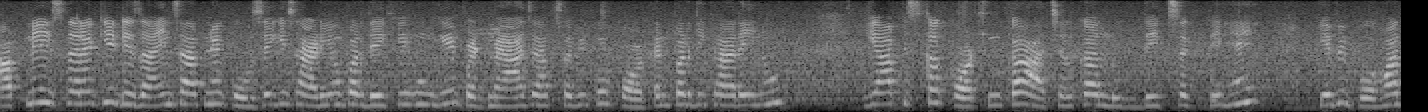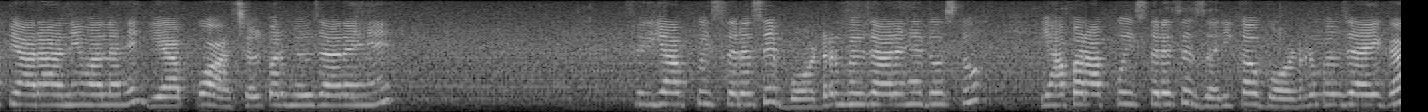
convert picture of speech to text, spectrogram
आपने इस तरह की डिज़ाइंस आपने कोसे की साड़ियों पर देखी होंगी बट मैं आज आप सभी को कॉटन पर दिखा रही हूँ। ये आप इसका कॉटन का आंचल का लुक देख सकते हैं। ये भी बहुत प्यारा आने वाला है। ये आपको आंचल पर मिल जा रहे हैं। फिर ये आपको इस तरह से बॉर्डर मिल जा रहे हैं दोस्तों। यहाँ पर आपको इस तरह से जरी का बॉर्डर मिल जाएगा।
